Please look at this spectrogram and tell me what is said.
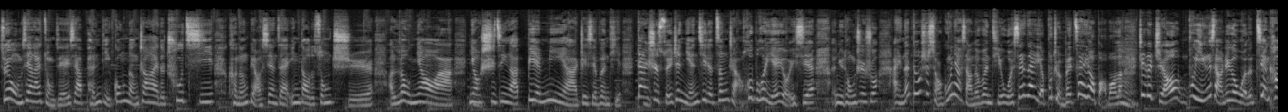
所以我们现在来总结一下盆底功能障碍的初期，可能表现在阴道的松弛啊、漏尿啊、尿失禁啊、便秘啊这些问题。但是随着年纪的增长，会不会也有一些女同志说，哎，那都是小姑娘想的问题，我现在也不准备再要宝宝了，这个只要不影响这个我的健康，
